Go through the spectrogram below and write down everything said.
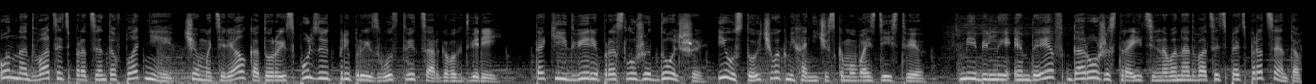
Он на 20% плотнее, чем материал, который используют при производстве царговых дверей. Такие двери прослужат дольше и устойчивы к механическому воздействию. Мебельный МДФ дороже строительного на 25%,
